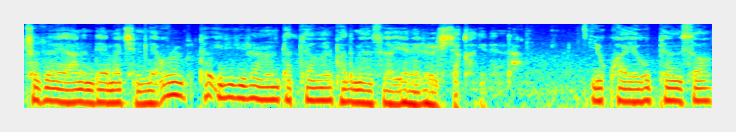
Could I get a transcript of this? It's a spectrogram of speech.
초조해야 하는데 마침내 오늘부터 1일이라는 답장을 받으면서 연애를 시작하게 된다. 육화 예고편서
